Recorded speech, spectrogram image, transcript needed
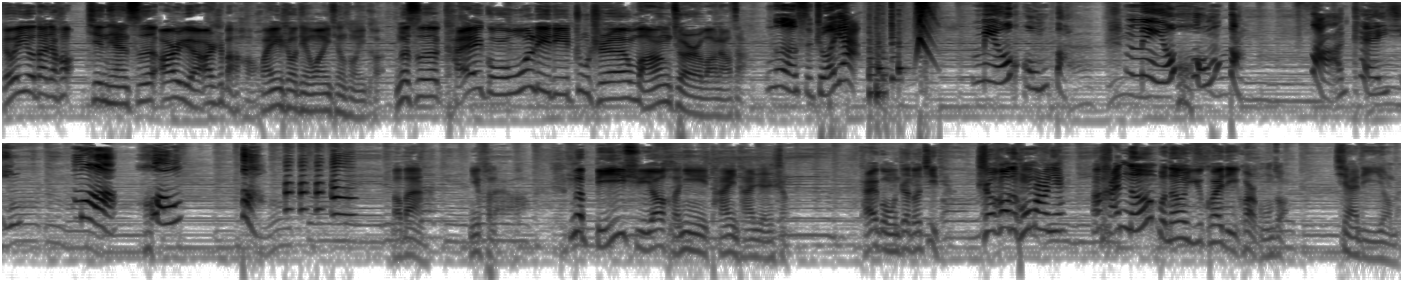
各位友，大家好，今天是二月二十八号，欢迎收听网易轻松一刻，我是开工无力的主持人王军儿，王聊子，我是卓雅，没有红包，没有红包，发开心，没红包。老板，你出来啊，我必须要和你谈一谈人生。开工这都几天，收好的红包呢？啊，还能不能愉快的一块工作？亲爱的友们。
